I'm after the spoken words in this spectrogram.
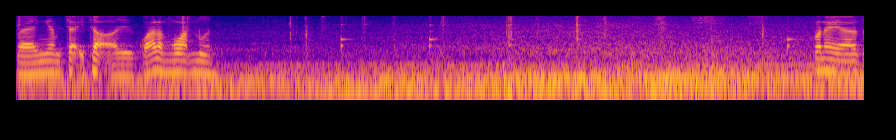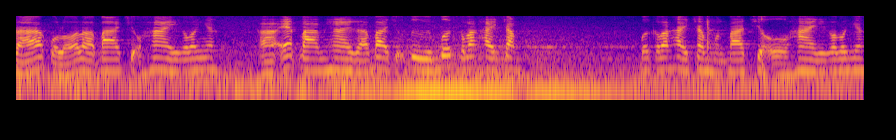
Và anh em chạy chợ thì quá là ngon luôn. Con này à, giá của nó là 3 triệu 2 các bác nhá. À, S32 giá 3 triệu 4 bớt các bác 200 bớt các bác 200 còn 3 triệu 2 nha các bác nhá.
